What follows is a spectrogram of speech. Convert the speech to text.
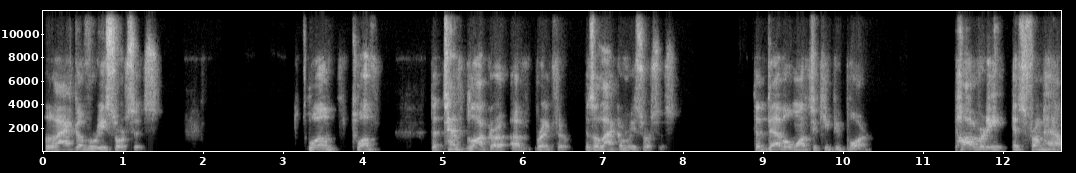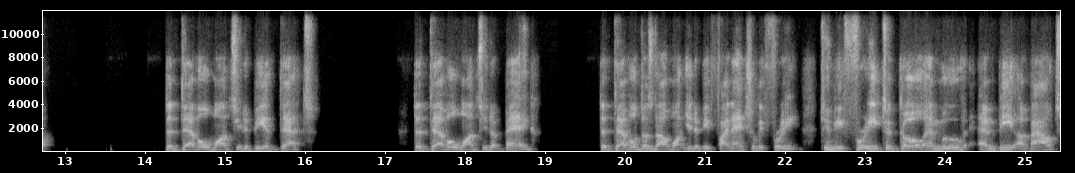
lack of resources. 12, 12, the 10th blocker of breakthrough is a lack of resources. The devil wants to keep you poor. Poverty is from hell. The devil wants you to be in debt. The devil wants you to beg. The devil does not want you to be financially free, to be free to go and move and be about,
